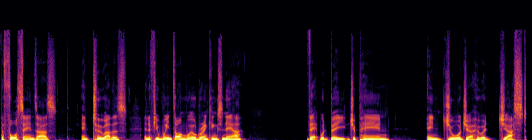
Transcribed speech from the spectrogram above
the four Sanzars, and two others. And if you went on world rankings now, that would be Japan and Georgia, who are just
